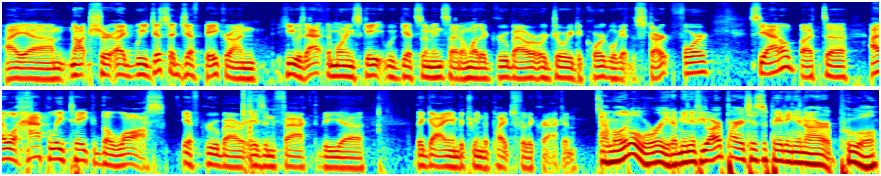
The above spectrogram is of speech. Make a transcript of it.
I um not sure. I, we just had Jeff Baker on. He was at the morning skate. We get some insight on whether Grubauer or Joey Daccord will get the start for Seattle. But uh, I will happily take the loss if Grubauer is in fact the uh, the guy in between the pipes for the Kraken. I'm a little worried. I mean, if you are participating in our pool,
